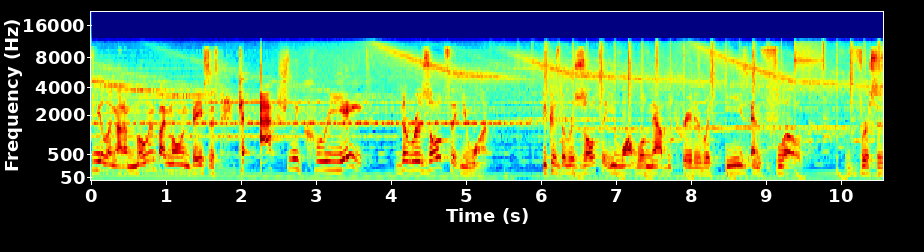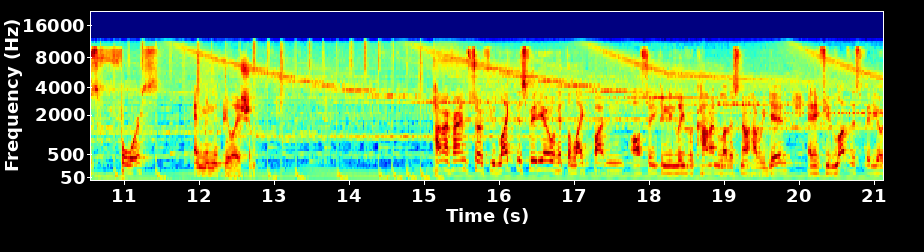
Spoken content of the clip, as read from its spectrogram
feeling on a moment by moment basis to actually create the results that you want. Because the results that you want will now be created with ease and flow versus force and manipulation. Hi my friends, so if you like this video, hit the like button. Also, you can leave a comment and let us know how we did. And if you love this video,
